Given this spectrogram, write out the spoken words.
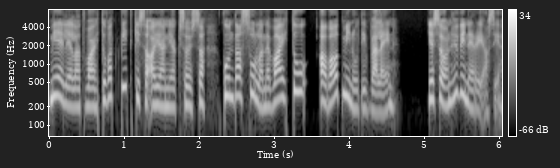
mielialat vaihtuvat pitkissä ajanjaksoissa, kun taas sulla ne vaihtuu about minuutin välein. Ja se on hyvin eri asia.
